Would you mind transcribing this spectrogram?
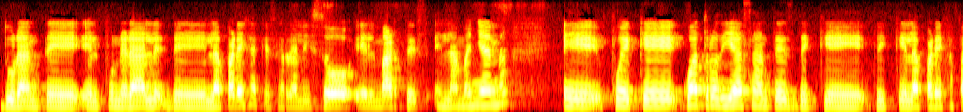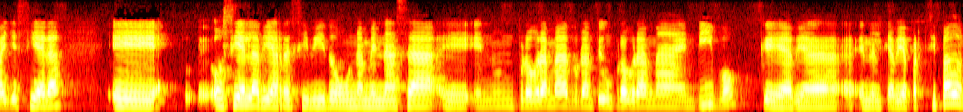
durante el funeral de la pareja que se realizó el martes en la mañana, eh, fue que cuatro días antes de que, de que la pareja falleciera, eh, había recibido una amenaza eh, en un programa, durante un programa en vivo que había, en el que había participado.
